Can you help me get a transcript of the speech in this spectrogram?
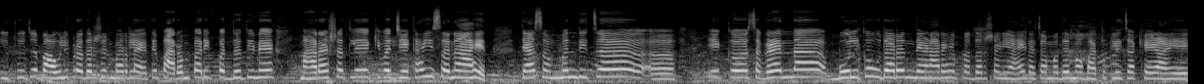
इथे जे बाहुली प्रदर्शन भरलं आहे ते पारंपरिक पद्धतीने महाराष्ट्रातले किंवा जे काही सण आहेत त्या संबंधीचं एक सगळ्यांना बोलकं उदाहरण देणारं हे प्रदर्शनी आहे. त्याच्यामध्ये मग भातुकलीचा खेळ आहे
